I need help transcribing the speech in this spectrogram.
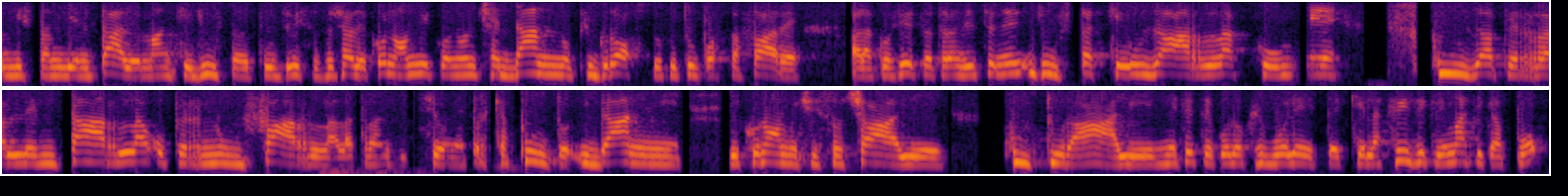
vista ambientale, ma anche giusta dal punto di vista sociale e economico, non c'è danno più grosso che tu possa fare alla cosiddetta transizione giusta che usarla come scusa per rallentarla o per non farla la transizione, perché appunto i danni economici, sociali, culturali, mettete quello che volete, che la crisi climatica po-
